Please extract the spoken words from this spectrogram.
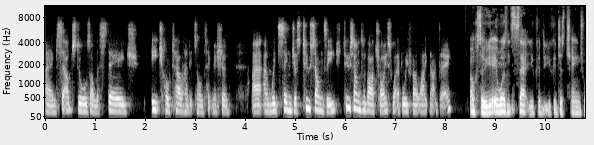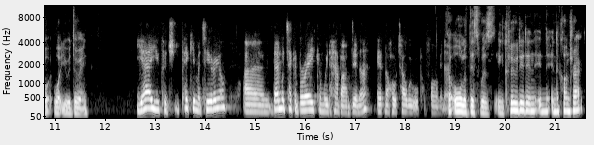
um, set up stools on the stage. Each hotel had its own technician, uh, and we'd sing just two songs each, two songs of our choice, whatever we felt like that day. Oh, so it wasn't set. You could you could just change what what you were doing. Yeah, you could pick your material. Um, then we'd take a break and we'd have our dinner at the hotel we were performing at. So all of this was included in in, in the contract.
